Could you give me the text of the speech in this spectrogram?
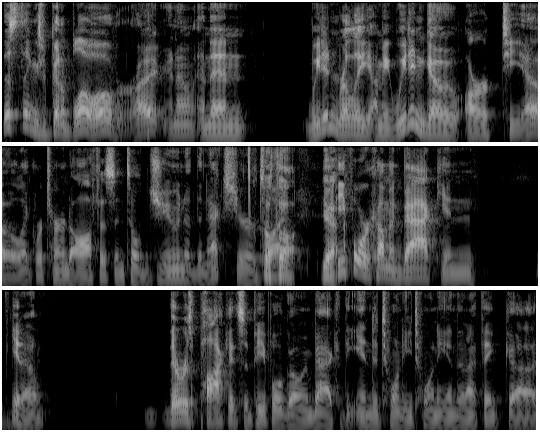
"This thing's gonna blow over, right?" You know, and then we didn't really. I mean, we didn't go RTO like return to office until June of the next year. I thought. Yeah. people were coming back in, you know, there was pockets of people going back at the end of 2020, and then I think uh,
